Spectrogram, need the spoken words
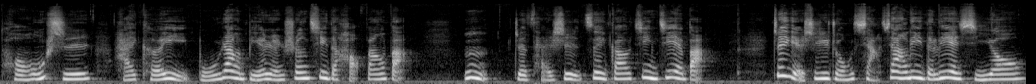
同时还可以不让别人生气的好方法，嗯，这才是最高境界吧。这也是一种想象力的练习哦，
